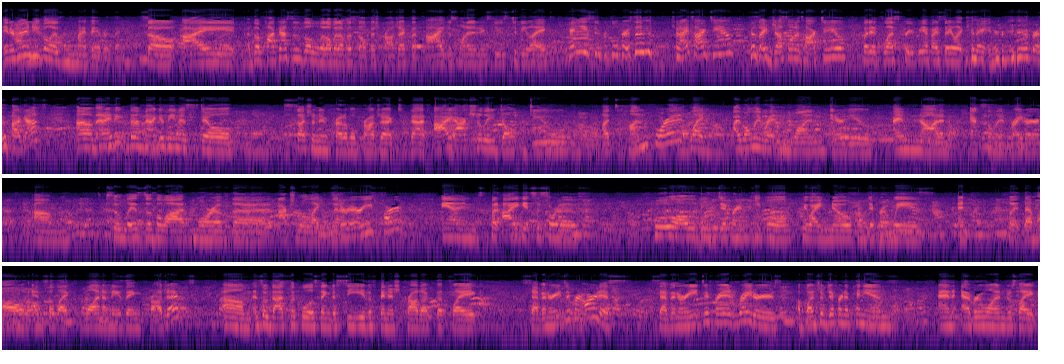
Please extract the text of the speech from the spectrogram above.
interviewing people is my favorite thing so i the podcast is a little bit of a selfish project that i just wanted an excuse to be like hey super cool person can i talk to you because i just want to talk to you but it's less creepy if i say like can i interview you for the podcast um, and i think the magazine is still such an incredible project that I actually don't do a ton for it. Like, I've only written one interview. I am not an excellent writer. Um, so Liz does a lot more of the actual like literary part, and but I get to sort of pull all of these different people who I know from different ways and put them all into like one amazing project. Um, and so that's the coolest thing to see the finished product that's like seven or eight different artists, seven or eight different writers, a bunch of different opinions, and everyone just like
